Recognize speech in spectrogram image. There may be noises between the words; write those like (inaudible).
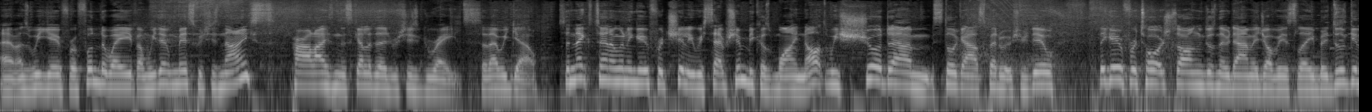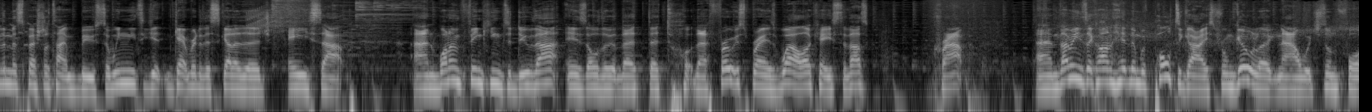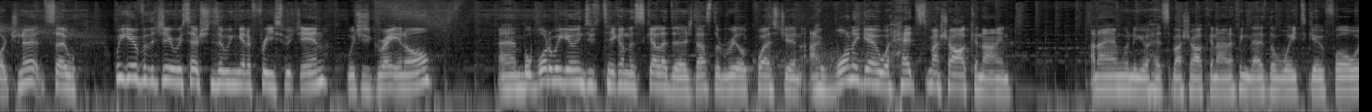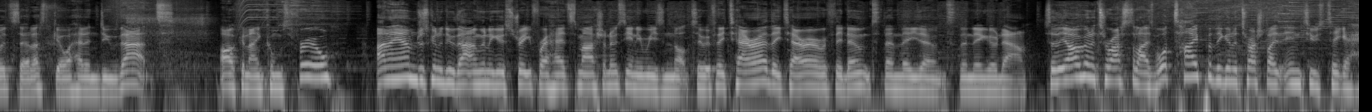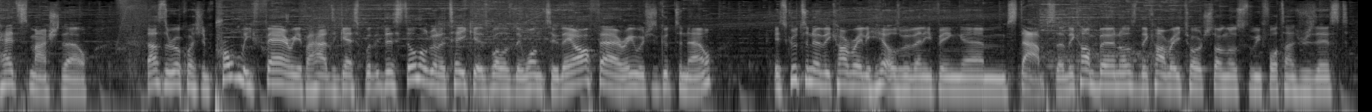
Um, as we go for a Thunder Wave, and we don't miss, which is nice. Paralyzing the Skeledirge, which is great. So there we go. So next turn, I'm going to go for a Chilly Reception, because why not? We should um, still get outspeed, which we do. They go for a Torch Song, does no damage, obviously, but it does give them a special attack boost, so we need to get, get rid of the Skeledirge ASAP. And what I'm thinking to do that is, oh, the, their, their, their throat spray as well. Okay, so that's crap. And um, that means I can't hit them with Poltergeist from Golurk now, which is unfortunate. So we go for the Geo Reception so we can get a free switch in, which is great and all. Um, but what are we going to take on the Skeledirge? That's the real question. I want to go Head Smash Arcanine. And I am going to go ahead smash Arcanine. I think that's the way to go forward. So let's go ahead and do that. Arcanine comes through. And I am just going to do that. I'm going to go straight for a head smash. I don't see any reason not to. If they Tera, they Tera. If they don't, then they don't. Then they go down. So they are going to Terastallize. What type are they going to Terastallize into to take a head smash, though? That's the real question. Probably Fairy, if I had to guess. But they're still not going to take it as well as they want to. They are Fairy, which is good to know. It's good to know they can't really hit us with anything um. So they can't burn us. They can't really Torch Song us because we four times resist.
